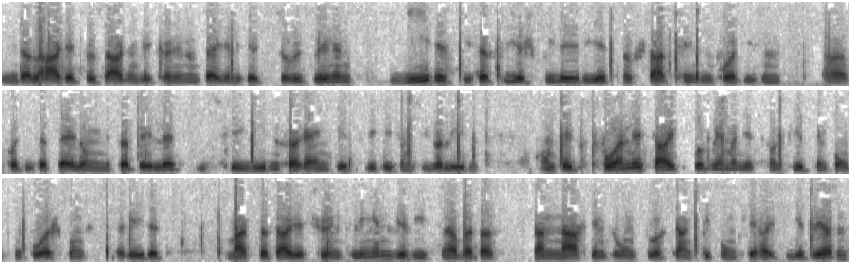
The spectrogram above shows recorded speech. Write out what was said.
in der Lage zu sagen, wir können uns eigentlich jetzt zurücklehnen. Jedes dieser vier Spiele, die jetzt noch stattfinden vor diesem, äh, vor dieser Teilung in der Tabelle, ist für jeden Verein jetzt wirklich ums Überleben. Und jetzt vorne Salzburg, wenn man jetzt von 14 Punkten Vorsprung redet, mag das alles schön klingen. Wir wissen aber, dass dann nach dem Grunddurchgang die Punkte halbiert werden.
